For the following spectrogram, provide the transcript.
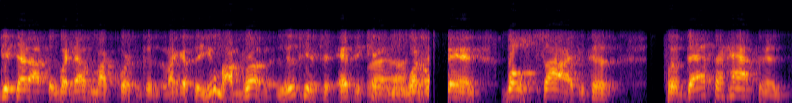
get that out the way. That was my question because, like I said, you my brother, this here to educate right. you, understand both sides. Because for that to happen,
